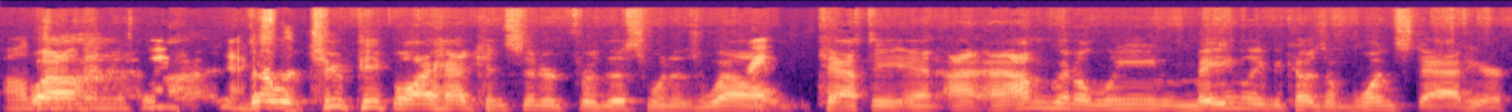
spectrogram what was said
I'll well, uh, there were two people I had considered for this one as well, right. Kathy, and I, I'm going to lean mainly because of one stat here.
